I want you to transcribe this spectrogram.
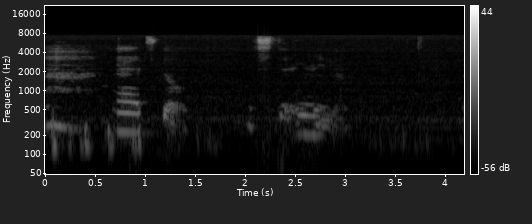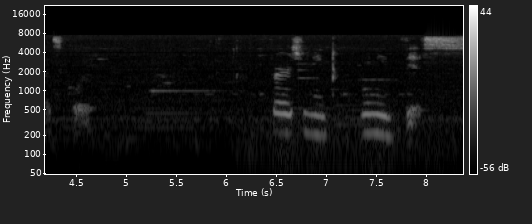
Let's go. It's the arena. Let's go. First, we need we need this.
